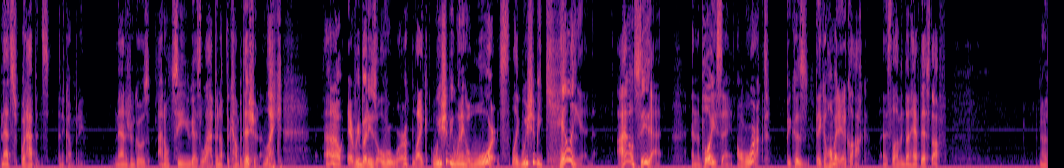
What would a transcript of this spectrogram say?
And that's what happens in a company. Management goes, I don't see you guys lapping up the competition. Like I don't know, everybody's overworked. Like, we should be winning awards. Like, we should be killing it. I don't see that. And the employee's saying, overworked because they come home at 8 o'clock and they still haven't done half their stuff. And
